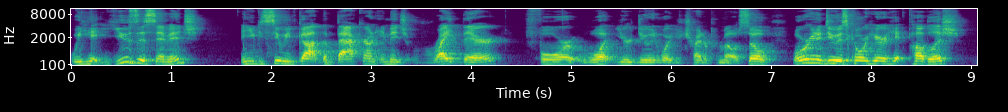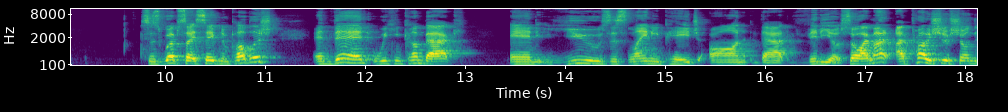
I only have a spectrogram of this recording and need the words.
We hit use this image and you can see we've got the background image right there for what you're doing what you're trying to promote. So what we're gonna do is come over here hit publish. It says website saved and published and then we can come back and use this landing page on that video. So I might I probably should have shown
